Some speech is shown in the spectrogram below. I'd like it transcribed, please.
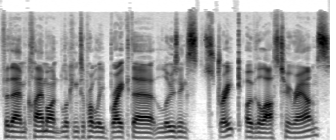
for them. Claremont looking to probably break their losing streak over the last two rounds.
